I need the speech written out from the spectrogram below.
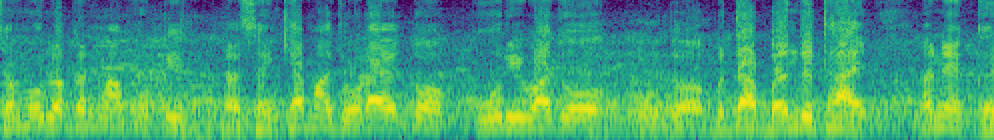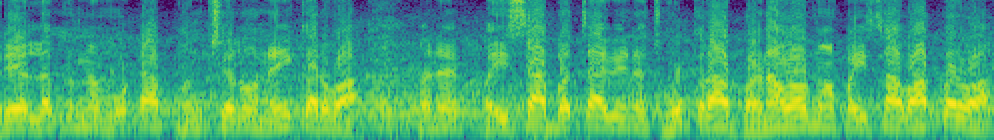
સમૂહ લગ્નમાં મોટી સંખ્યામાં જોડાય તો કુરિવાજો બધા બંધ થાય અને ઘરે લગ્ન મોટા ફંક્શનો નહીં કરવા અને પૈસા બચાવીને છોકરા ભણાવવામાં પૈસા વાપરવા.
